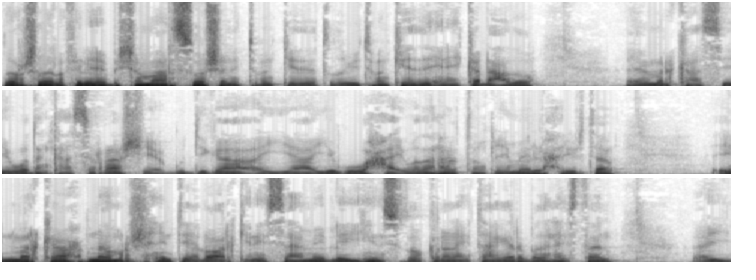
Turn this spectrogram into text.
doorashada la filaya bisha maarso shan iyo tobankeeda tobankeeda inay ka dhacdo. Markaasi wadankaasi rushia guddiga ayaa iyagu waxa ay wadaan haatan qiimeyn la xiriirta in markaa xubnaha murashaxiinta ee loo arkay inay saameyn leeyihiin sidoo kalena ay taageero badan haystaan ay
